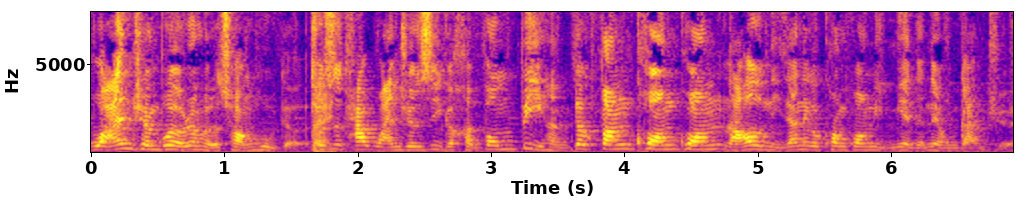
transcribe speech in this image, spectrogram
完全不会有任何的窗户的，就是它完全是一个很封闭、很就方框框，然后你在那个框框里面的那种感觉，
